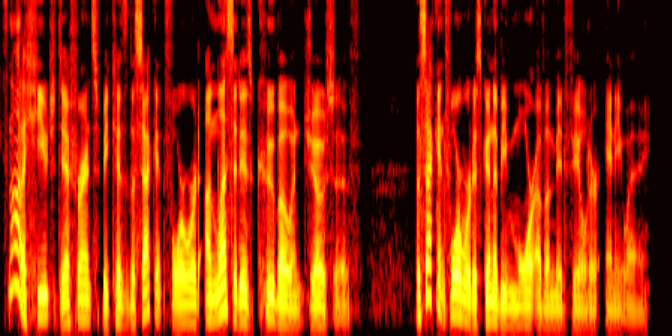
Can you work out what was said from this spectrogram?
it's not a huge difference because the second forward, unless it is Cubo and Joseph, the second forward is going to be more of a midfielder anyway.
